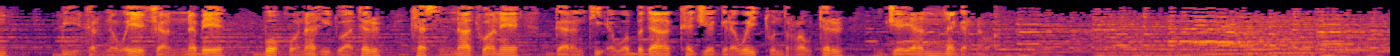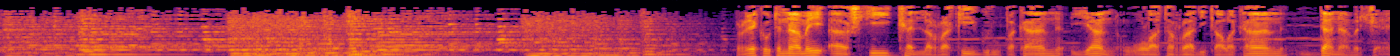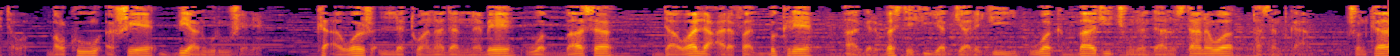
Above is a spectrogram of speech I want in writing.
بیرکردنەوەیەکیان نەبێ بۆ قۆناغی دواتر، کەس ناتوانێ گەرەنتی ئەوە بدا کە جێگرەوەی توندڕەوتر، جێیان نەگرنەوە. ڕێکەوتنامەی ئاشتی کە لە ڕقی گروپەکان یان وڵاتە ڕادیکاڵەکان دانامرکێنێتەوە بەڵکو ئەشێ بیان وروژێنێ کە ئەوەش لە توانادا نەبێ وەک باسە داوا لە عەرەفات بکرێ ئاگربەستێکی یەکجارەکی وەک باجی چوونە دانوستانەوە پەسەند بکا، چونکە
